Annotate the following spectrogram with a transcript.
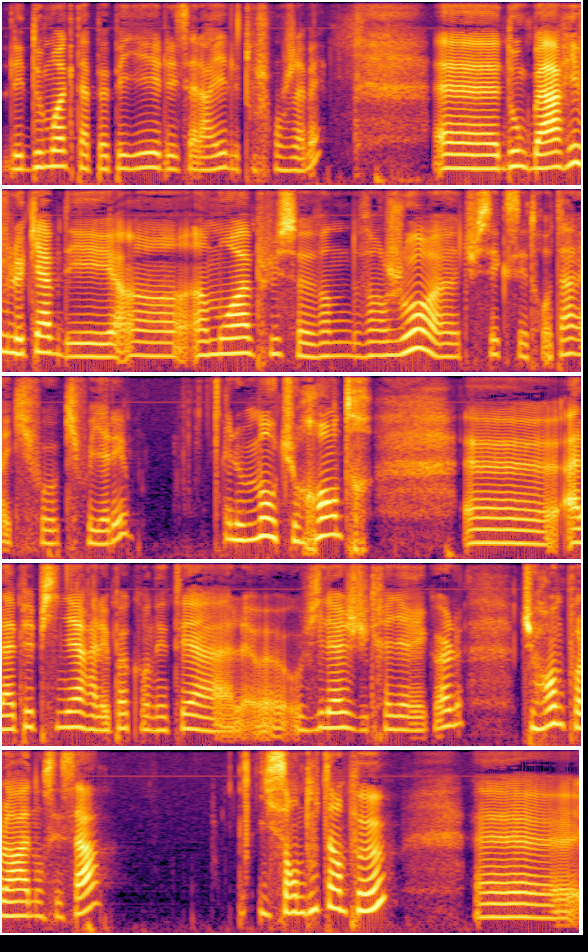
les deux mois que tu n'as pas payé, les salariés ne les toucheront jamais. donc bah, arrive le cap des un, mois plus 20, 20 jours, tu sais que c'est trop tard et qu'il faut, qu'il faut y aller. Et le moment où tu rentres à la pépinière, à l'époque on était au village du Crédit Agricole, tu rentres pour leur annoncer ça. Ils s'en doutent un peu, euh,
